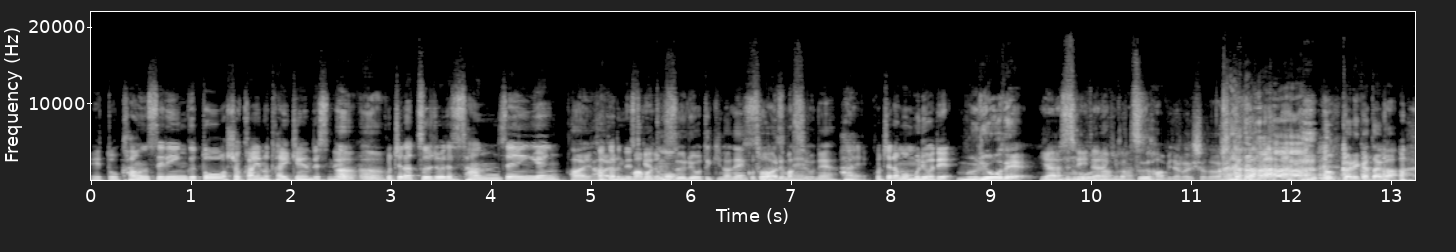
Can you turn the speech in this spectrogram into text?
えっと、カウンセリングと初回の体験ですね、うんうん。こちら通常です。3000円かかるんですけれども、まあまあ手数料的なねことはありますよね。はい。こちらも無料で、無料で。やらせていただきます。通販みたいな感じしちゃった 乗っかり方が。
